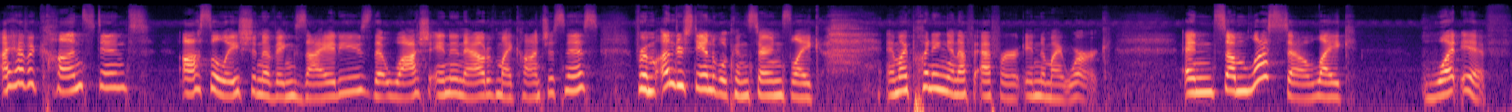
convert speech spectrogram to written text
I have a constant oscillation of anxieties that wash in and out of my consciousness from understandable concerns like, am I putting enough effort into my work? And some less so, like, what if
